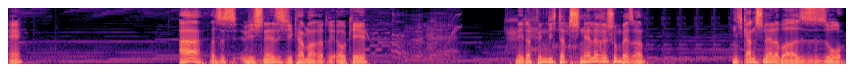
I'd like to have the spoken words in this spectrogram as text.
Hä? Ah, das ist, wie schnell sich die Kamera dreht. Okay. Nee, da finde ich das Schnellere schon besser. Nicht ganz schnell, aber so.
